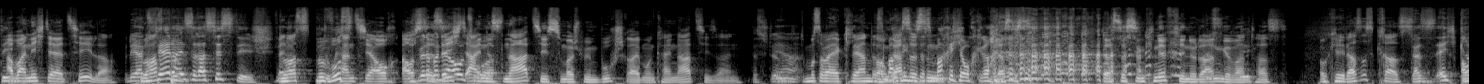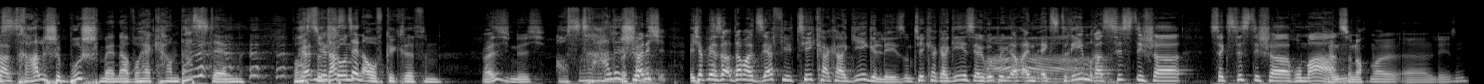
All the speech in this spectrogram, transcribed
den- aber nicht der Erzähler. Der Du hast Erzähler be- ist rassistisch. Du hast Du bewusst. kannst ja auch aus bin der aber der Sicht Autor. eines Nazis zum Beispiel ein Buch schreiben und kein Nazi sein. Das stimmt. du musst aber erklären, das warum. mache das ich, ist das ein- mach ich auch gerade. Das ist, das ist ein Kniff, den du da angewandt hast. Okay, das ist krass. Das ist echt krass. Australische Buschmänner, woher kam das denn? Wo hast hatten du ja das schon- denn aufgegriffen? Weiß ich nicht. Australische. Wahrscheinlich, ich habe ja damals sehr viel TKKG gelesen und TKKG ist ja rückblickend auch ein extrem rassistischer, sexistischer Roman. Kannst du nochmal äh, lesen?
